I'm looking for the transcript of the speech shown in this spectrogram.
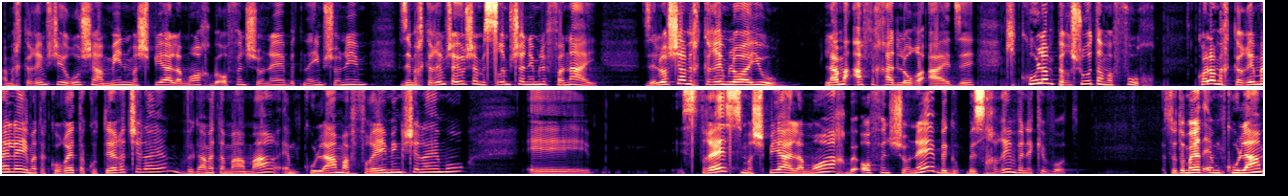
המחקרים שיראו שהמין משפיע על המוח באופן שונה, בתנאים שונים, זה מחקרים שהיו שם עשרים שנים לפניי. זה לא שהמחקרים לא היו. למה אף אחד לא ראה את זה? כי כולם פירשו אותם הפוך. כל המחקרים האלה, אם אתה קורא את הכותרת שלהם וגם את המאמר, הם כולם, ה framing שלהם הוא אה, סטרס משפיע על המוח באופן שונה בזכרים ונקבות. זאת אומרת, הם כולם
